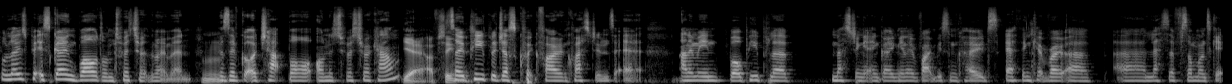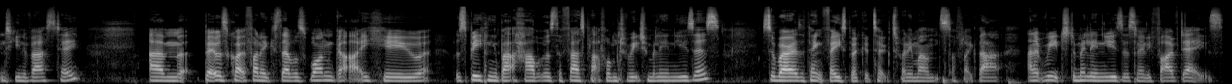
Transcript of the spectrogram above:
Well, loads it's going wild on Twitter at the moment because they've got a chat bot on a Twitter account. Hmm. Yeah, I've seen So this. people are just quick firing questions at it. And I mean, well, people are messaging it and going, you know, write me some codes. I think it wrote a, a letter for someone to get into university. Um, but it was quite funny because there was one guy who was speaking about how it was the first platform to reach a million users. So whereas I think Facebook it took 20 months, stuff like that, and it reached a million users in only five days.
